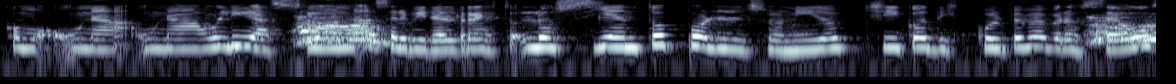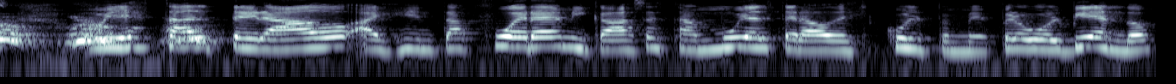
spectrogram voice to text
como una, una obligación a servir al resto. Lo siento por el sonido, chicos, discúlpeme, pero Zeus hoy está alterado. Hay gente afuera de mi casa, está muy alterado, discúlpenme. Pero volviendo,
